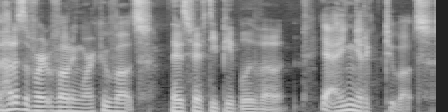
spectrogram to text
how how does the voting work? Who votes? There's 50 people who vote. Yeah, he can get a, two votes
